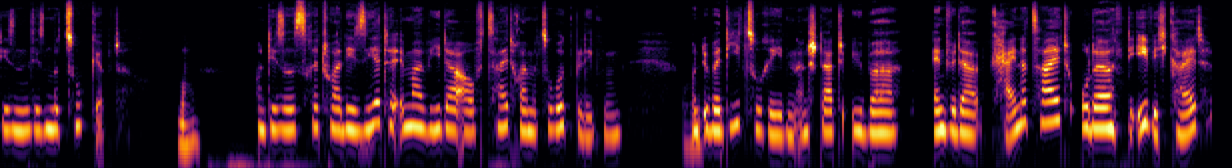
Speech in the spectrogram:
diesen, diesen Bezug gibt. Mhm. Und dieses Ritualisierte immer wieder auf Zeiträume zurückblicken und über die zu reden, anstatt über entweder keine Zeit oder die Ewigkeit,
